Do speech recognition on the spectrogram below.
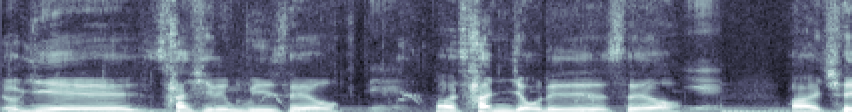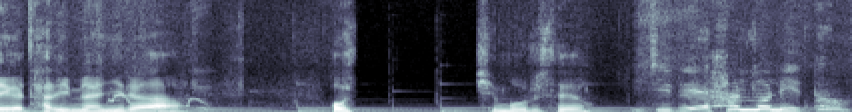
여기에 사시는 분이세요? 네. 아, 산지 오래되셨어요? 예. 아, 저희가 다름이 아니라 어, 혹시 모르세요? 이 집에 할머니도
